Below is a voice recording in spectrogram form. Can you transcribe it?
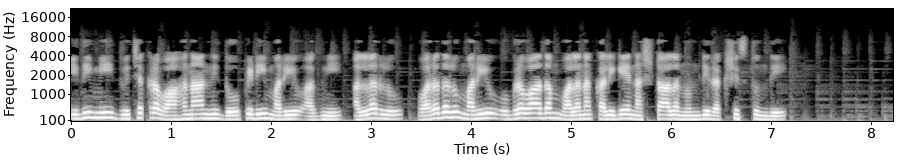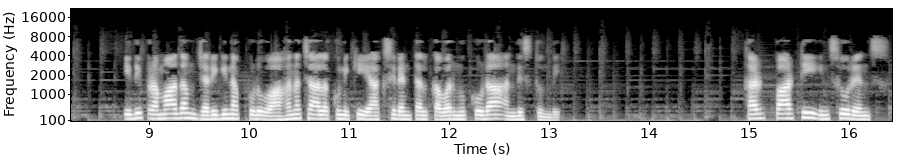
ఇది మీ ద్విచక్ర వాహనాన్ని దోపిడీ మరియు అగ్ని అల్లర్లు వరదలు మరియు ఉగ్రవాదం వలన కలిగే నష్టాల నుండి రక్షిస్తుంది. ఇది ప్రమాదం జరిగినప్పుడు వాహనచాలకునికి యాక్సిడెంటల్ కవర్ను కూడా అందిస్తుంది. థర్డ్ పార్టీ ఇన్సూరెన్స్.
